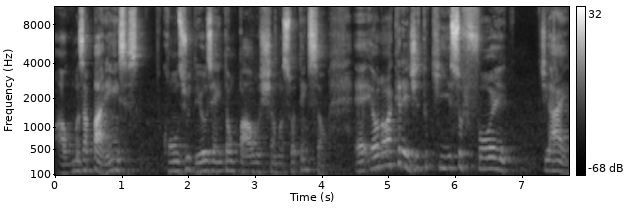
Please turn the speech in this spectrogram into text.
algumas aparências com os judeus, e aí então Paulo chama a sua atenção. É, eu não acredito que isso foi de, ai,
